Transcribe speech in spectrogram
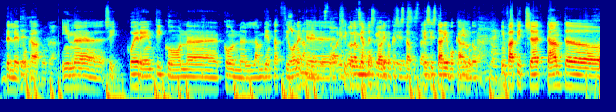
dell'epoca, Dell'epoca. in, eh, sì, coerenti con, eh, con l'ambientazione Con l'ambiente che, storico, sì, con l'ambiente diciamo storico che- che, che si sta, si sta che si sta rievocando. rievocando. Infatti c'è tanto...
